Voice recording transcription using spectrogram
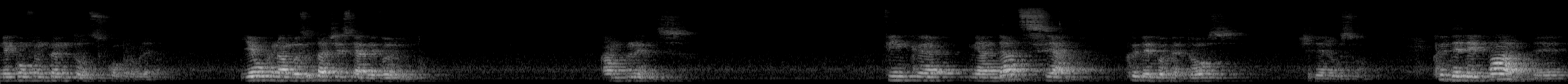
Ne confruntăm toți cu o problemă. Eu, când am văzut aceste adevăruri, am plâns fiindcă mi-am dat seama cât de păcătos și de rău sunt. Cât de departe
